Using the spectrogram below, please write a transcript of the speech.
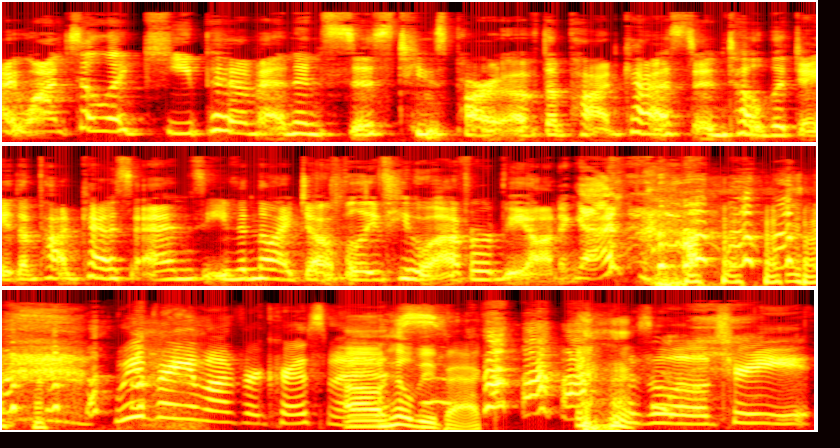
I want to like keep him and insist he's part of the podcast until the day the podcast ends, even though I don't believe he will ever be on again. we bring him on for Christmas. oh, he'll be back. as a little treat.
